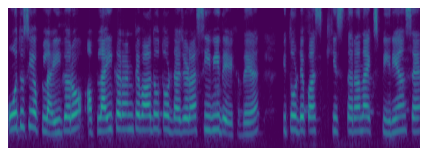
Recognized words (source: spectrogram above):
ਉਹ ਤੁਸੀਂ ਅਪਲਾਈ ਕਰੋ। ਅਪਲਾਈ ਕਰਨ ਤੋਂ ਬਾਅਦ ਉਹ ਤੁਹਾਡਾ ਜਿਹੜਾ ਸੀਵੀ ਦੇਖਦੇ ਆ ਕਿ ਤੁਹਾਡੇ ਪਾਸ ਕਿਸ ਤਰ੍ਹਾਂ ਦਾ ਐਕਸਪੀਰੀਅੰਸ ਹੈ,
